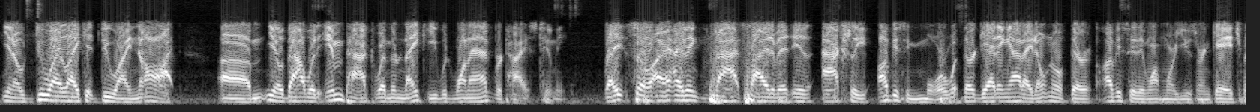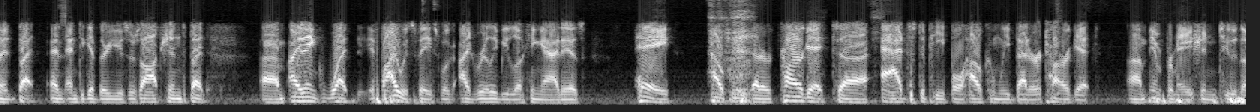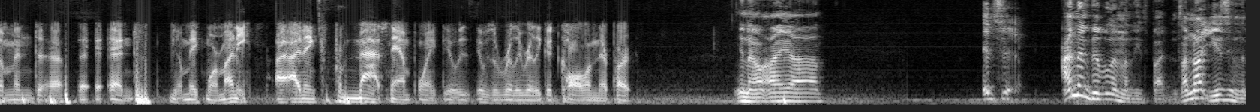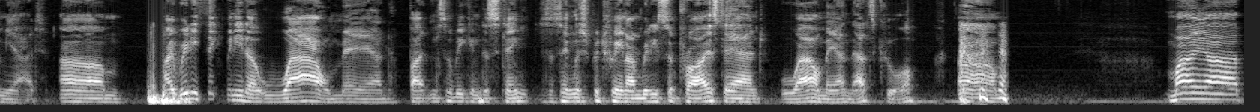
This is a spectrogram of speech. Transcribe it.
you know, do I like it? Do I not? Um, you know, that would impact whether Nike would want to advertise to me. Right. So I, I think that side of it is actually obviously more what they're getting at. I don't know if they're obviously they want more user engagement, but and, and to give their users options. But um, I think what if I was Facebook, I'd really be looking at is, hey, how can we better target uh, ads to people? How can we better target um, information to them and uh, and you know make more money? I, I think from that standpoint, it was it was a really really good call on their part. You know, I uh it's I'm ambivalent on these buttons. I'm not using them yet. Um I really think we need a wow man button so we can distinguish between I'm really surprised and wow man, that's cool. Um my uh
